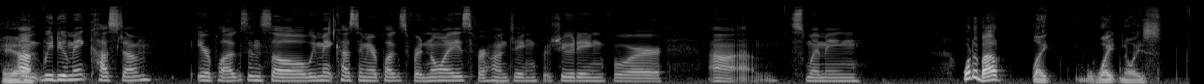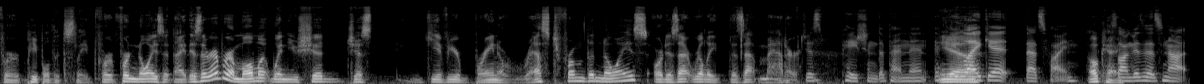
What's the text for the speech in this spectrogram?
Yeah. Um, we do make custom earplugs, and so we make custom earplugs for noise, for hunting, for shooting, for um, swimming. what about like white noise for people that sleep for for noise at night is there ever a moment when you should just give your brain a rest from the noise or does that really does that matter Just patient dependent. If Yeah. you like it, that's fine. Okay. As long as it's not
